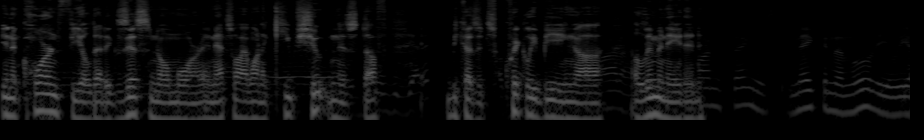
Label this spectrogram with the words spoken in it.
in a cornfield that exists no more, and that's why I want to keep shooting this stuff because it's quickly being uh, eliminated. Fun things making a movie. We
